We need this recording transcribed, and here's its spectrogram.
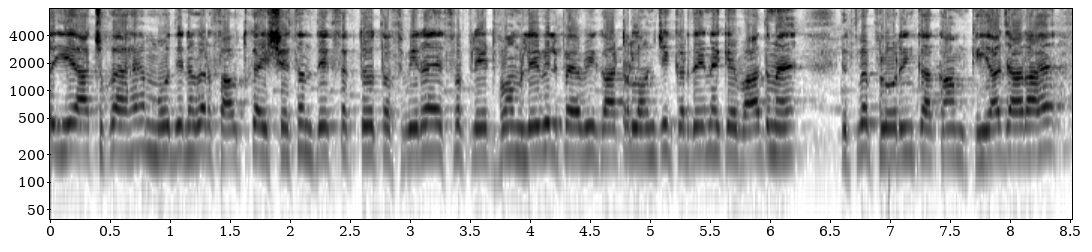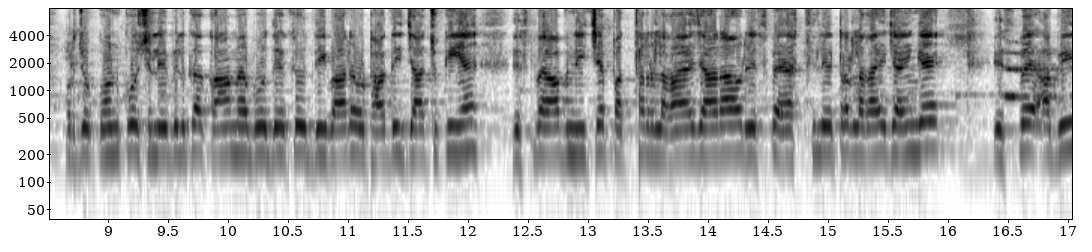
दोस्तों, ये आ चुका है मोदी नगर साउथ का स्टेशन। देख सकते हो तस्वीरें, इस पर प्लेटफॉर्म लेवल पे अभी गाटर लॉन्चिंग कर देने के बाद में इस पर फ्लोरिंग का काम किया जा रहा है और जो कौन लेवल का काम है, वो देखो दीवारें उठा दी जा चुकी हैं। इस पर अब नीचे पत्थर लगाया जा रहा है और इस पर एक्सीटर लगाए जाएँगे। इस पर अभी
